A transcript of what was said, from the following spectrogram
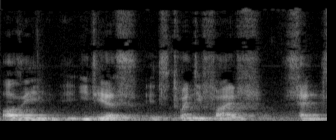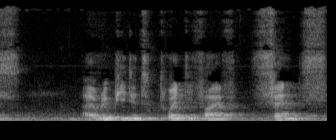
of the ETS. It's 25 cents. I repeat it, 25 cents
